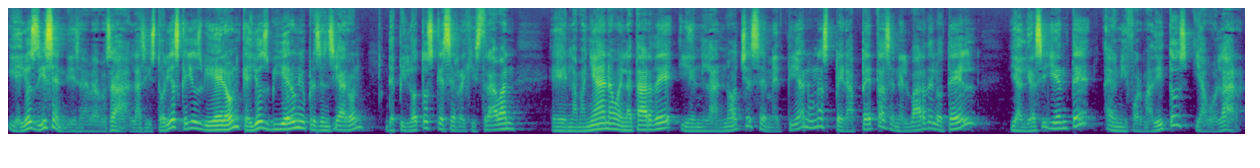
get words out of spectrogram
Y ellos dicen, dicen, o sea, las historias que ellos vieron, que ellos vieron y presenciaron, de pilotos que se registraban en la mañana o en la tarde y en la noche se metían unas perapetas en el bar del hotel y al día siguiente uniformaditos y a volar.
